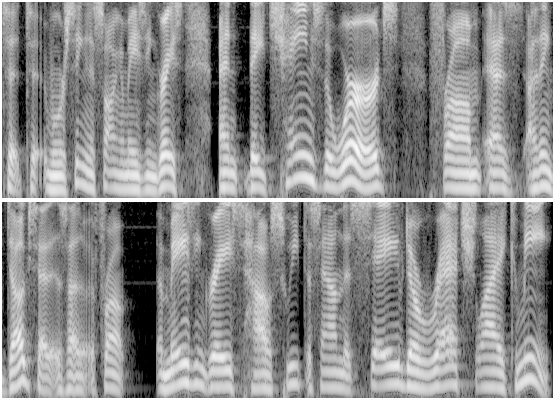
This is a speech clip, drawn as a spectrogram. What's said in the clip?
To, to we're singing the song "Amazing Grace," and they changed the words from, as I think Doug said, is uh, from "Amazing Grace, how sweet the sound that saved a wretch like me."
